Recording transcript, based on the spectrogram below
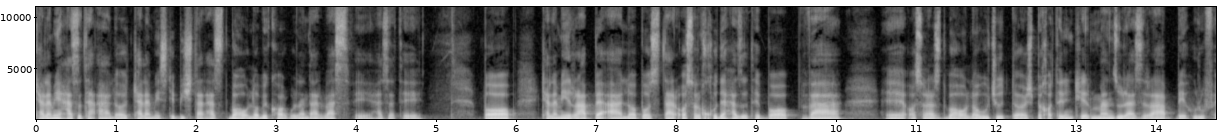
کلمه حضرت اعلی کلمه است که بیشتر حضرت با به کار بردن در وصف حضرت باب. کلمه رب اعلی باز در آثار خود حضرت باب و آثار از بالا وجود داشت. به خاطر اینکه منظور از رب به حروف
